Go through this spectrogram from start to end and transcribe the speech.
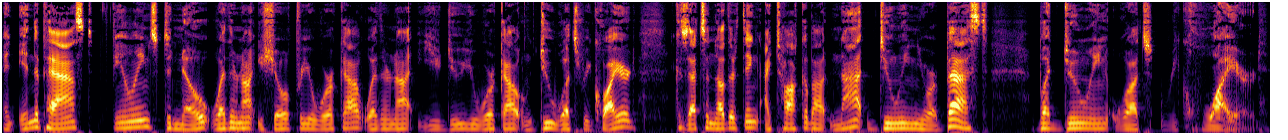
And in the past, feelings denote whether or not you show up for your workout, whether or not you do your workout and do what's required. Because that's another thing I talk about not doing your best, but doing what's required.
